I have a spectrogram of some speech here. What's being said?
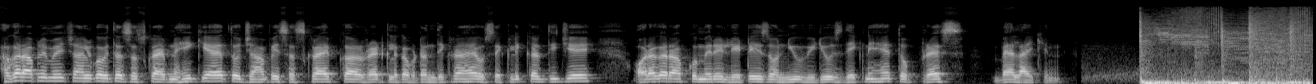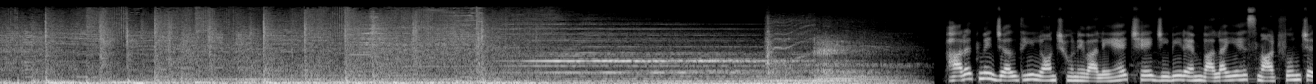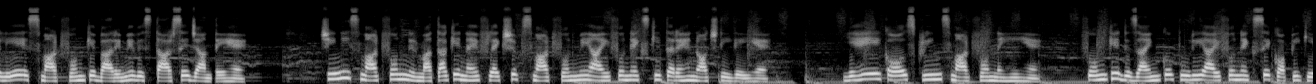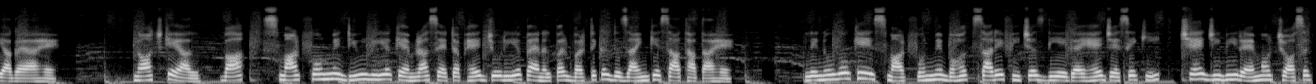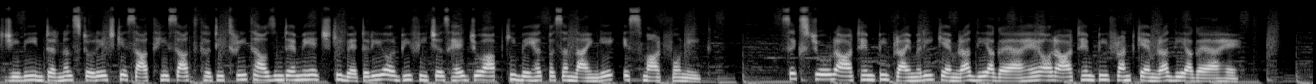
अगर आपने मेरे चैनल को अभी तक सब्सक्राइब नहीं किया है तो जहाँ पे सब्सक्राइब का रेड कलर का बटन दिख रहा है, उसे क्लिक कर दीजिए। और अगर आपको मेरे लेटेस्ट और न्यू वीडियोस देखने हैं तो प्रेस बेल आइकन। भारत में जल्द ही लॉन्च होने वाले हैं छह जीबी रैम वाला यह स्मार्टफ़ोन। चलिए इस स्मार्टफ़ोन के बारे में विस्तार से जानते हैं। चीनी स्मार्टफ़ोन निर्माता के नए फ्लैगशिप स्मार्टफ़ोन में आईफोन एक्स की तरह नॉच दी गई है। यह एक ऑल स्क्रीन स्मार्टफ़ोन नहीं है। फ़ोन के डिज़ाइन को पूरी आईफोन एक्स से कॉपी किया गया है। नॉच के अल बा स्मार्टफ़ोन में ड्यू रियर कैमरा सेटअप है जो रियर पैनल पर वर्टिकल डिज़ाइन के साथ आता है। लेनोवो के इस स्मार्टफ़ोन में बहुत सारे फीचर्स दिए गए हैं, जैसे कि छह जीबी रैम और चौसठ जीबी इंटरनल स्टोरेज के साथ ही साथ थर्टी थ्री थाउज़ेंड एम की बैटरी और भी फीचर्स है जो आपकी बेहद पसंद आएँगे इस स्मार्टफ़ोन एक। सिक्स जोड़ आठ एम प्राइमरी कैमरा दिया गया है और आठ एम फ्रंट कैमरा दिया गया है।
